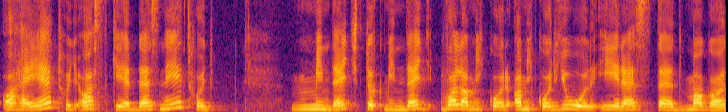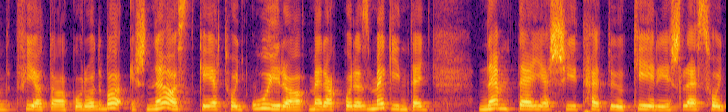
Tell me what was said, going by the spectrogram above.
Ahelyett, hogy azt kérdeznéd, hogy mindegy, tök mindegy, valamikor, amikor jól érezted magad fiatal korodba, és ne azt kért, hogy újra, mert akkor ez megint egy nem teljesíthető kérés lesz, hogy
